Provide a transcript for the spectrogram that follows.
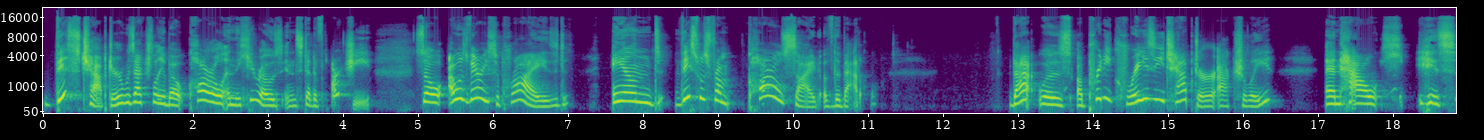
this chapter was actually about Carl and the heroes instead of Archie. So I was very surprised. And this was from Carl's side of the battle. That was a pretty crazy chapter, actually, and how he, his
